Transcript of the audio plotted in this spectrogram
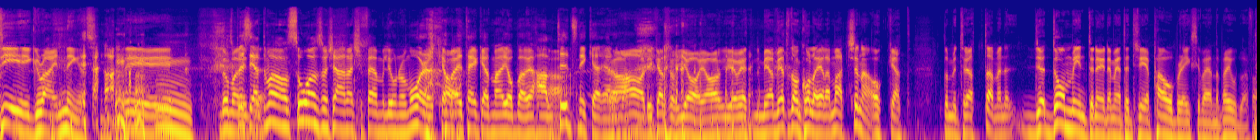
Det är grinding alltså. Det är, de har Speciellt lite- om man har en son som tjänar 25 miljoner om året kan man ju tänka att man jobbar halvtid snickare. Ja, det kanske de gör. Jag, jag vet, men jag vet att de kollar hela matcherna och att de är trötta, men de- är inte nöjda med att det är tre powerbreaks i varenda period i alla fall.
